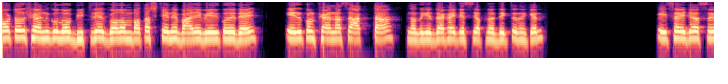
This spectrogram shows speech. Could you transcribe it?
মোটর ফ্যানগুলো ভিতরে গরম বাতাস টেনে বাইরে বের করে দেয়। এরকম ফ্যান আছে আটটা। আপনাদেরকে দেখাইতেছি, আপনারা দেখতে থাকেন। এই সাইডে আছে,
